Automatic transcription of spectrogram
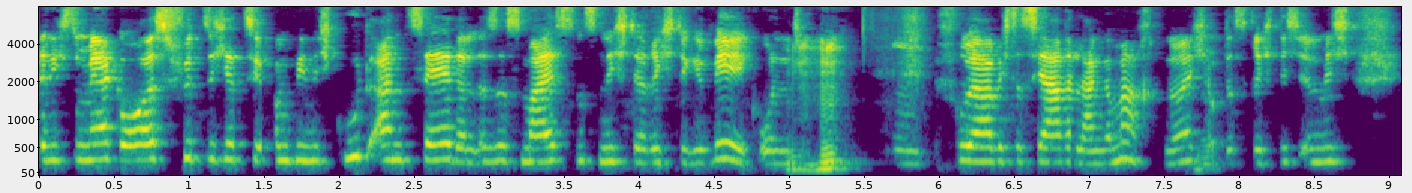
wenn ich so merke, oh, es fühlt sich jetzt hier irgendwie nicht gut an, zäh, dann ist es meistens nicht der richtige Weg. Und mhm. früher habe ich das jahrelang gemacht. Ne? Ich ja. habe das richtig in mich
